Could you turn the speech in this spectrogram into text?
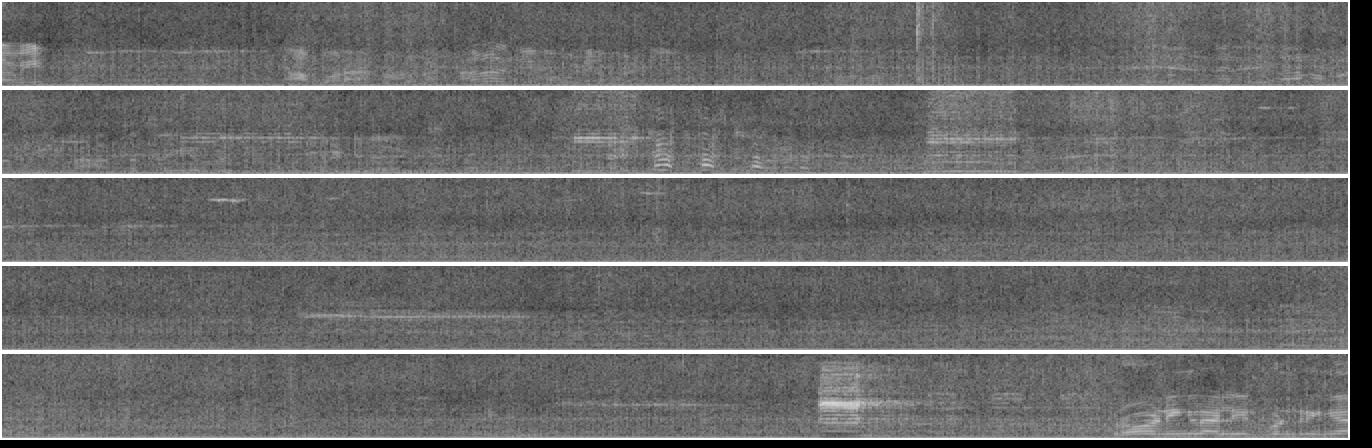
நவீன் நான் போகிறேன் ஆனால் நீ போக முடியாது என்ன இருந்தாலும் பார்த்தீங்களா அந்த டைகர் வேண்டியதாக இருக்கு ப்ரோ நீங்களா லீட் பண்ணுறீங்க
